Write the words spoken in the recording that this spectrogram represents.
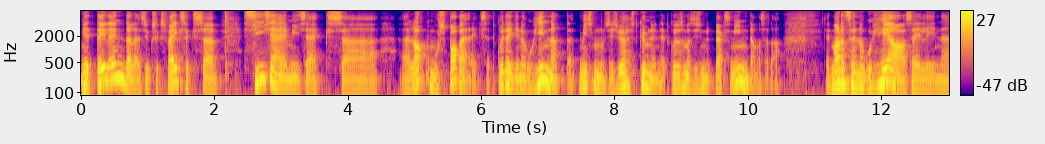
nii et teile endale sihukeseks väikseks äh, sisemiseks äh, lakmuspaberiks, et kuidagi nagu hinnata, et mis mul siis ühest kümneni, et kuidas ma siis nüüd peaksin hindama seda. et ma arvan, et see on nagu hea selline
